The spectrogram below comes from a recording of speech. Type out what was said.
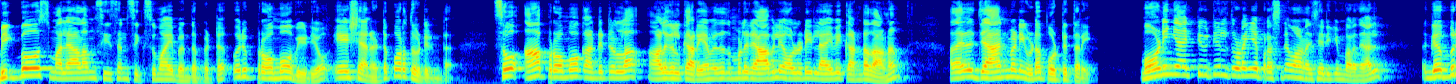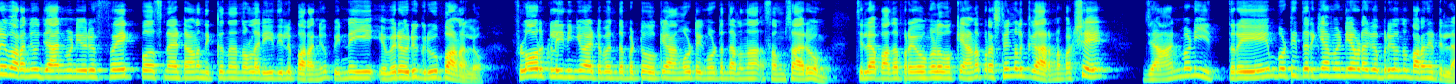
Big Boss Malayalam season സിക്സുമായി ബന്ധപ്പെട്ട് ഒരു പ്രൊമോ വീഡിയോ ഏഷ്യാനെറ്റ് പുറത്തുവിട്ടിട്ടുണ്ട്. സോ ആ പ്രൊമോ കണ്ടിട്ടുള്ള ആളുകൾക്ക് അറിയാം. ഇത് നമ്മൾ രാവിലെ ഓൾറെഡി ലൈവിൽ കണ്ടതാണ്. അതായത് ജാൻമണിയുടെ പൊട്ടിത്തെറി. മോർണിംഗ് ആക്ടിവിറ്റിയിൽ തുടങ്ങിയ പ്രശ്നമാണ് ശരിക്കും പറഞ്ഞാൽ. ഗബ്രി പറഞ്ഞു ജാൻമണി ഒരു ഫേക്ക് പേഴ്സൺ ആയിട്ടാണ് നിൽക്കുന്നത് എന്നുള്ള രീതിയിൽ പറഞ്ഞു. പിന്നെ ഈ ഇവരൊരു ഗ്രൂപ്പാണല്ലോ ഫ്ലോർ ക്ലീനിങ്ങുമായിട്ട് ബന്ധപ്പെട്ടും ഒക്കെ അങ്ങോട്ടും ഇങ്ങോട്ടും നടന്ന സംസാരവും ചില പദപ്രയോഗങ്ങളും ഒക്കെയാണ് പ്രശ്നങ്ങൾക്ക് കാരണം. പക്ഷേ ജാൻമണി ഇത്രയും പൊട്ടിത്തെറിക്കാൻ വേണ്ടി അവിടെ ഗബ്രി ഒന്നും പറഞ്ഞിട്ടില്ല.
